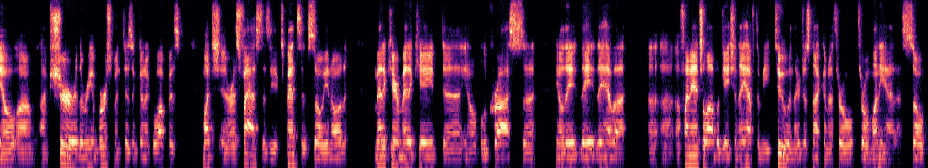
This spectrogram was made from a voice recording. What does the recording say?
you know um, i'm sure the reimbursement isn't going to go up as much or as fast as the expenses so you know medicare medicaid uh, you know blue cross uh, you know they they they have a a, a financial obligation they have to meet too, and they're just not going to throw throw money at us. So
